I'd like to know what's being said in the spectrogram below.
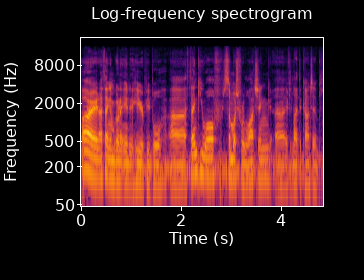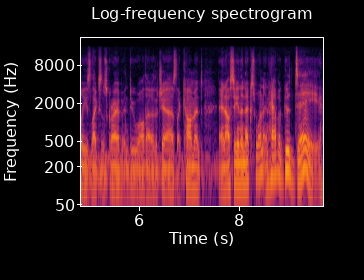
Alright, I think I'm going to end it here, people. Uh, thank you all for, so much for watching. Uh, if you like the content, please like, subscribe, and do all that other jazz, like comment. And I'll see you in the next one, and have a good day.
